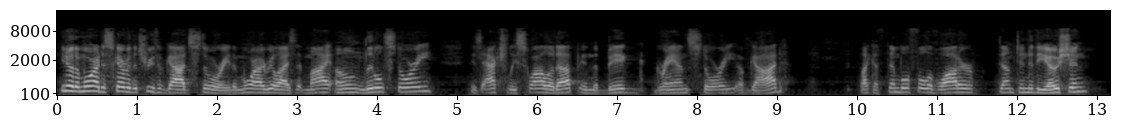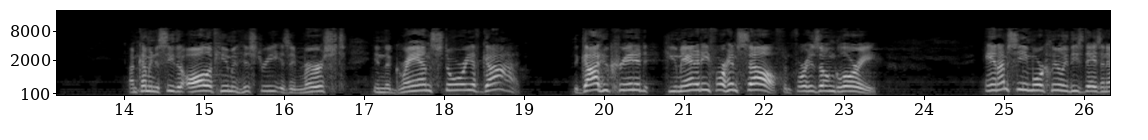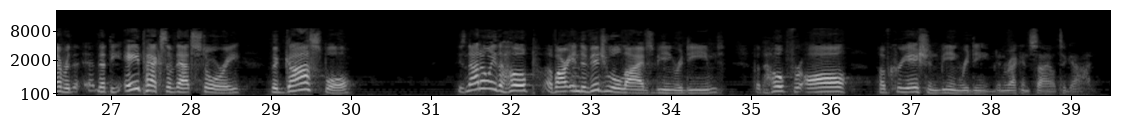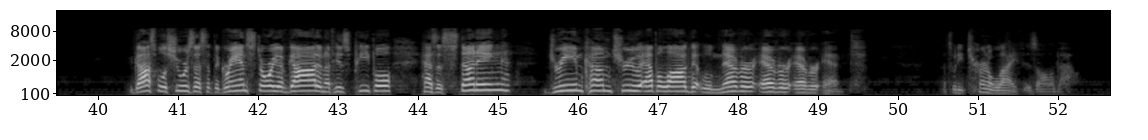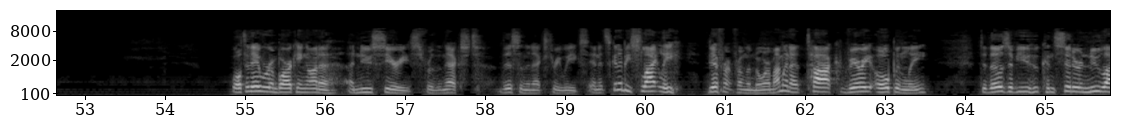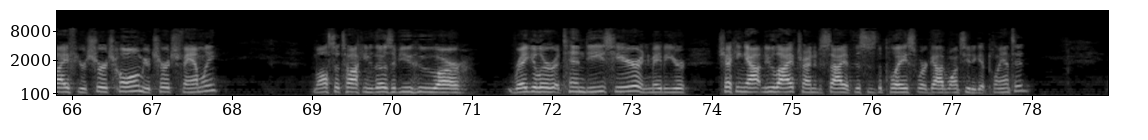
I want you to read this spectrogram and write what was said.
You know, the more I discover the truth of God's story, the more I realize that my own little story is actually swallowed up in the big, grand story of God, like a thimbleful of water dumped into the ocean. I'm coming to see that all of human history is immersed in the grand story of God. The God who created humanity for himself and for his own glory. And I'm seeing more clearly these days than ever that the apex of that story, the gospel, is not only the hope of our individual lives being redeemed, but the hope for all of creation being redeemed and reconciled to God. The gospel assures us that the grand story of God and of His people has a stunning, dream come true epilogue that will never, ever, ever end. That's what eternal life is all about. Well, today we're embarking on a, a new series for the next, this and the next three weeks, and it's going to be slightly different from the norm. I'm going to talk very openly to those of you who consider New Life your church home, your church family. I'm also talking to those of you who are regular attendees here and maybe you're checking out New Life, trying to decide if this is the place where God wants you to get planted.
